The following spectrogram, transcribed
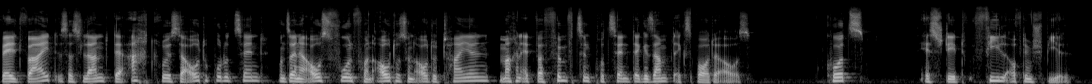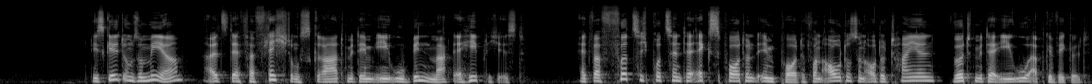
Weltweit ist das Land der achtgrößte Autoproduzent und seine Ausfuhren von Autos und Autoteilen machen etwa 15 Prozent der Gesamtexporte aus. Kurz, es steht viel auf dem Spiel. Dies gilt umso mehr, als der Verflechtungsgrad mit dem EU-Binnenmarkt erheblich ist. Etwa 40 Prozent der Exporte und Importe von Autos und Autoteilen wird mit der EU abgewickelt.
